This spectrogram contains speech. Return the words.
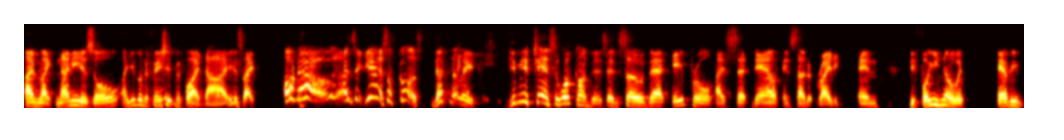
I'm like 90 years old. Are you going to finish it before I die? It's like, oh no. I said, yes, of course, definitely. Give me a chance to work on this. And so that April, I sat down and started writing. And before you know it, every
